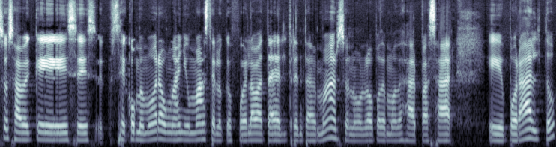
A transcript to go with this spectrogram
Se sabe que se, se, conmemora un año más de lo que fue la batalla del 30 de marzo, no lo podemos dejar pasar eh, por alto,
